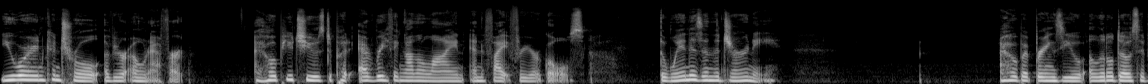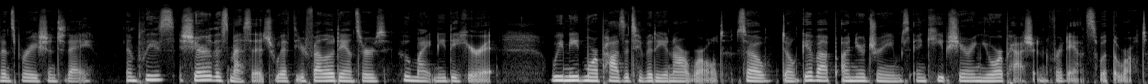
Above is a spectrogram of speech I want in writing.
You are in control of your own effort. I hope you choose to put everything on the line and fight for your goals. The win is in the journey. I hope it brings you a little dose of inspiration today. And please share this message with your fellow dancers who might need to hear it. We need more positivity in our world. So don't give up on your dreams and keep sharing your passion for dance with the world.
